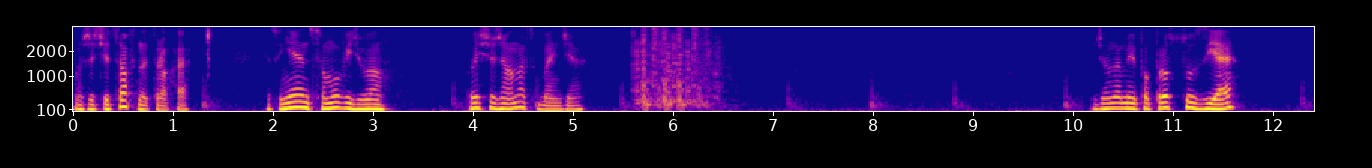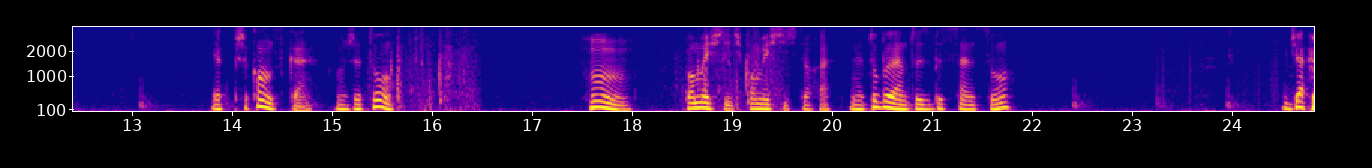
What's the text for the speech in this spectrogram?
Może się cofnę trochę. Ja tu nie wiem co mówić, bo... Boję się, że ona tu będzie. Że ona mnie po prostu zje. Jak przekąskę. Może tu. Hmm. Pomyślić, pomyślić trochę. No tu byłem, to jest bez sensu. Gdzie?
